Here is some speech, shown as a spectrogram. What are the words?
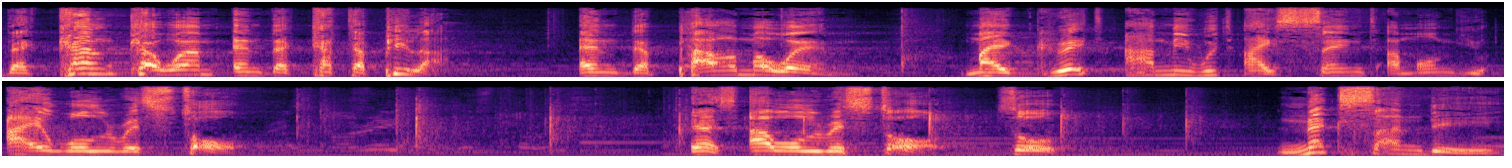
the cankerworm and the caterpillar and the palmer worm, my great army which I sent among you, I will restore. Yes, I will restore. So next Sunday,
